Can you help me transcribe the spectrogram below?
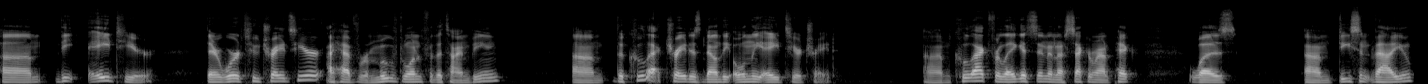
Um, the A tier, there were two trades here. I have removed one for the time being. Um, the Kulak trade is now the only A tier trade. Um, Kulak for Lagesson and a second round pick was um, decent value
